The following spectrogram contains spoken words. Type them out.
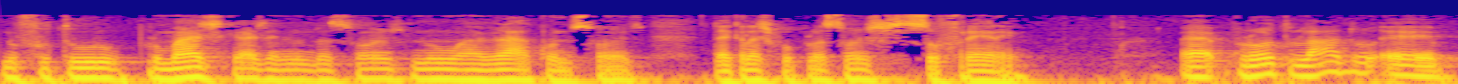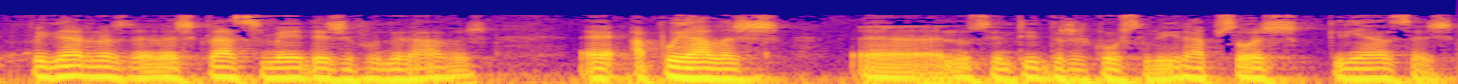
no futuro, por mais que haja inundações, não haverá condições daquelas populações sofrerem. É, por outro lado, é pegar nas, nas classes médias e vulneráveis, é, apoiá-las é, no sentido de reconstruir. Há pessoas, crianças,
